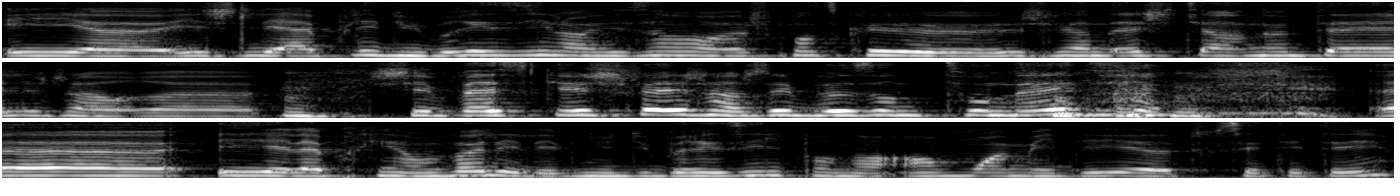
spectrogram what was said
Euh, et, je l'ai appelé du Brésil en disant Je pense que je viens d'acheter un hôtel, genre, euh, je sais pas ce que je fais, genre, j'ai besoin de ton aide. Euh, et elle a pris un vol, elle est venue du Brésil pendant un mois m'aider tout cet été.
